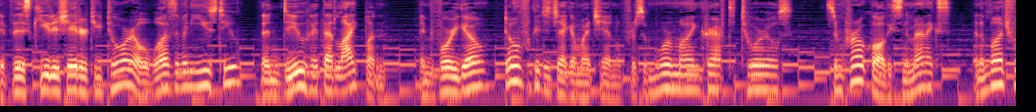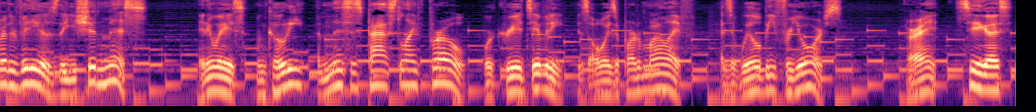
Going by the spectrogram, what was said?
If this Kuda Shader tutorial was of any use to you, then do hit that like button. And before you go, don't forget to check out my channel for some more Minecraft tutorials, some pro quality cinematics, and a bunch of other videos that you shouldn't miss. Anyways, I'm Cody, and this is Past Life Pro, where creativity is always a part of my life, as it will be for yours. Alright, see you guys.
